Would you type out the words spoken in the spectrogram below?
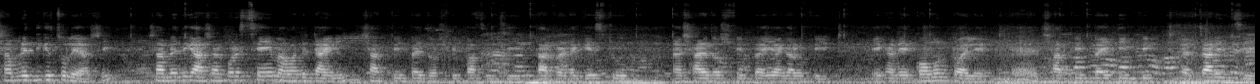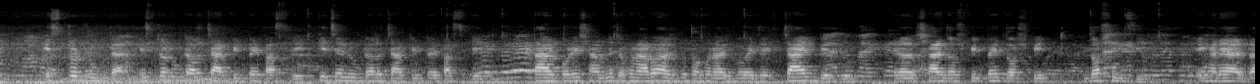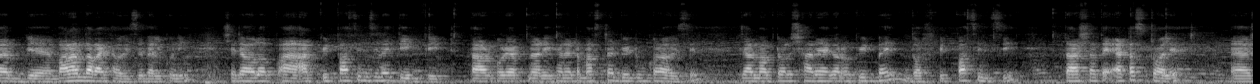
সামনের দিকে চলে আসি, সামনের দিকে আসার পরে সেম আমাদের ডাইনিং সাত ফিট বাই দশ ফিট পাঁচ ইঞ্চি তারপর একটা গেস্ট রুম সাড়ে দশ ফিট বাই এগারো ফিট এখানে কমন টয়লেট হ্যাঁ সাত ফিট বাই তিন ফিট চার ইঞ্চি স্টোর রুমটা স্টোর রুমটা হলো চার ফিট বাই পাঁচ ফিট কিচেন রুমটা হলো চার ফিট বাই পাঁচ ফিট তারপরে সামনে যখন আরও আসব, তখন আসব ওই যে চাইল্ড বেডরুম এটা সাড়ে দশ ফিট বাই দশ ফিট দশ ইঞ্চি এখানে একটা বারান্দা রাখা হয়েছে ব্যালকনি সেটা হলো আট ফিট পাঁচ ইঞ্চি বাই তিন ফিট তারপরে আপনার এখানে একটা মাস্টার বেডরুম করা হয়েছে, যার মাপটা হলো সাড়ে এগারো ফিট বাই দশ ফিট পাঁচ ইঞ্চি তার সাথে অ্যাটাচ টয়লেট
